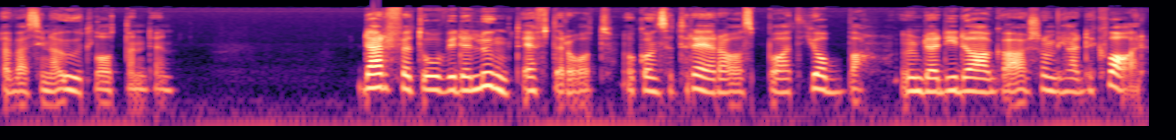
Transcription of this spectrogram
över sina utlåtanden. Därför tog vi det lugnt efteråt och koncentrerade oss på att jobba under de dagar som vi hade kvar.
